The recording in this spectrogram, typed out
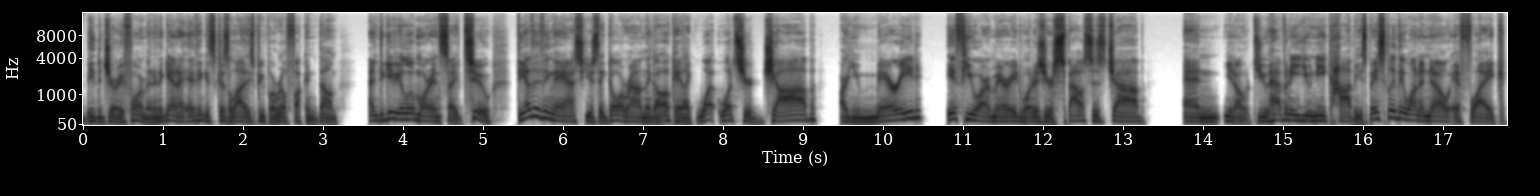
be the jury foreman? And again, I, I think it's because a lot of these people are real fucking dumb. And to give you a little more insight too, the other thing they ask you is they go around and they go, okay, like what what's your job? Are you married? if you are married, what is your spouse's job? And, you know, do you have any unique hobbies? Basically, they want to know if, like,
